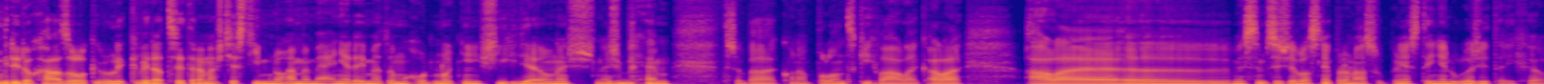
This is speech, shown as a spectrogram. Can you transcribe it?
kdy docházelo k likvidaci, teda naštěstí mnohem méně, dejme tomu, hodnotnějších děl, než, než během třeba jako napoleonských válek, ale, ale e, myslím si, že vlastně pro nás úplně stejně důležitých. Jo.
